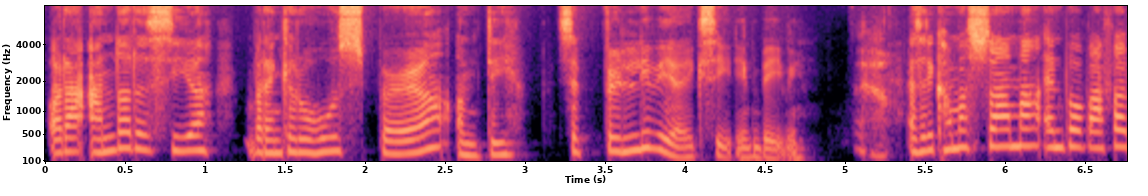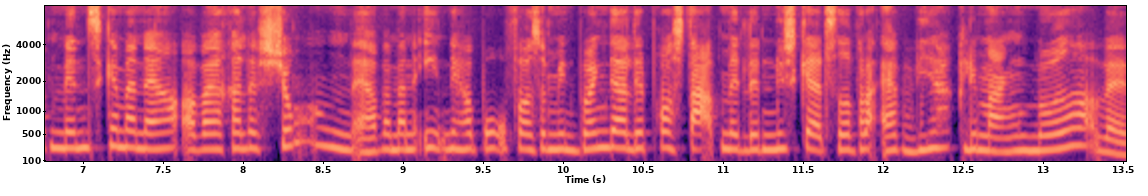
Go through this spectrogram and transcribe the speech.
Og der er andre, der siger, hvordan kan du overhovedet spørge om det? Selvfølgelig vil jeg ikke se din baby. Ja. Altså det kommer så meget an på, hvad for et menneske man er, og hvad relationen er, hvad man egentlig har brug for. Så min pointe er lidt på at starte med et lidt nysgerrigt sted, for der er virkelig mange måder at være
